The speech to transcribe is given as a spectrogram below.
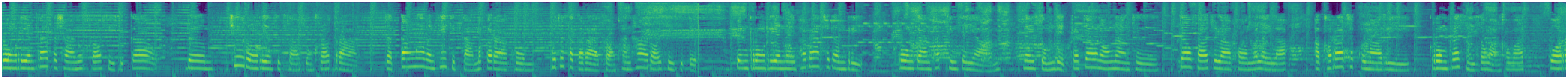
โรงเรียนราชประชานุเคราะห์ 49 เดิม ชื่อโรงเรียนศึกษาสงเคราะห์ตราด จัดตั้งเมื่อวันที่ 13 มกราคม พุทธศักราช 2541 เป็นโรงเรียนในพระราชดำริ โครงการทัพทิมสยาม ในสมเด็จพระเจ้าน้องนางเธอ เจ้าฟ้าจุฬาภรณ์วลัยลักษณ์ อัครราชกุมารี กรมพระศรีสว่างควัตวร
